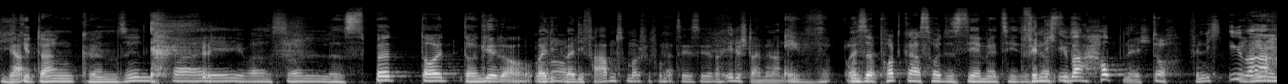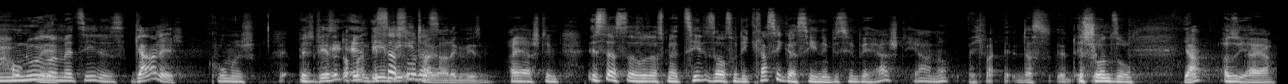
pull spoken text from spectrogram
Die ja, Gedanken sind frei, was soll es bedeuten? genau. Weil, die, Genau. weil die Farben zum Beispiel von Mercedes hier nach Edelstein benannt Ey, unser Podcast heute ist sehr Mercedes. Finde ich überhaupt nicht. Doch. Finde ich Wir überhaupt reden nur nicht. über Mercedes. Gar nicht. Komisch. Wir sind doch beim ist BMW so, dass- gerade gewesen. Ah ja, stimmt. Ist das so, dass Mercedes auch so die Klassiker-Szene ein bisschen beherrscht? Ja, ne? Ich war, das äh, Ist schon so. Ja, Also ja, ja.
